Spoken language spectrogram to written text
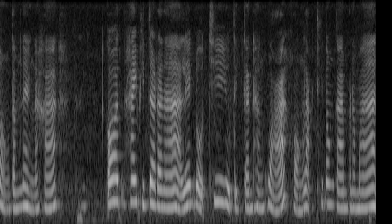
2ตำแหน่งนะคะ ก็ให้พิจารณาเลขโดดที่อยู่ติดกันทางขวาของหลักที่ต้องการประมาณ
